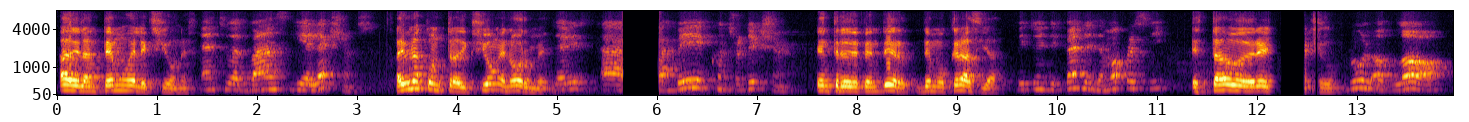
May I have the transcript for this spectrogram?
adelantemos elecciones. and to advance the elections. Hay una contradicción enorme There is a, a big contradiction entre defender democracia, between defending democracy, Estado de Derecho, rule of law,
